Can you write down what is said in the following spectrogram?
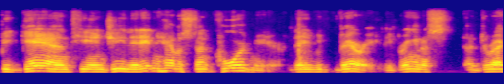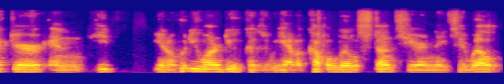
began TNG, they didn't have a stunt coordinator. They would vary. They bring in a director and he, you know, who do you want to do? Because we have a couple little stunts here. And they'd say, well,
